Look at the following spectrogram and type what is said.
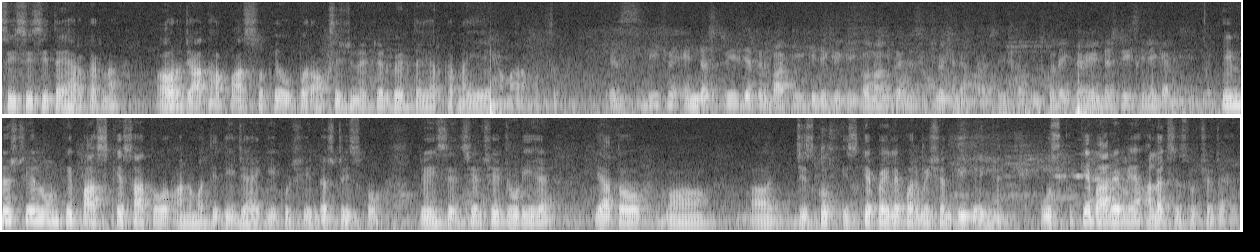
सीसीसी तैयार करना और ज़्यादा 500 के ऊपर ऑक्सीजनेटेड बेड तैयार करना ये एक हमारा मकसद है। इस बीच में इंडस्ट्रीज़ या फिर बाकी की देखिए कि इकोनॉमी का जो सिचुएशन है हमारा स्टेट का उसको देखते हुए इंडस्ट्रीज़ के लिए क्या डिसीज़न इंडस्ट्रियल उनके पास के साथ वो अनुमति दी जाएगी कुछ इंडस्ट्रीज़ को जो इसेंशियल से जुड़ी है या तो अ, जिसको इसके पहले परमिशन दी गई है उसके बारे में अलग से सोचा जाएगा।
